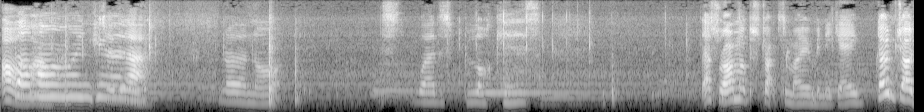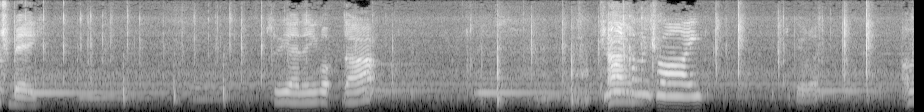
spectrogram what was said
oh. Behind To you. left. No, they're not. It's where this block is. That's right. I'm obstructing my own mini game. Don't judge me. So yeah, then you got that. Can I Um, come and try? I'm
